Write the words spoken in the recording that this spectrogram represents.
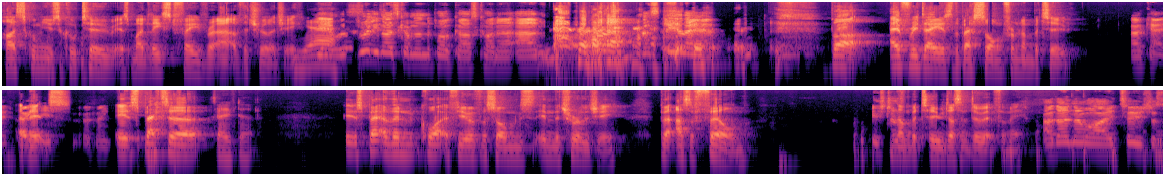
High School Musical Two is my least favorite out of the trilogy. Yeah, Yeah. well, it's really nice coming on the podcast, Connor. Um, I'll see you later. but Every Day is the best song from number two. Okay, And thank you. it's I think it's better. Saved it. It's better than quite a few of the songs in the trilogy. But as a film, it's just number two doesn't do it for me. I don't know why. Too, it's just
